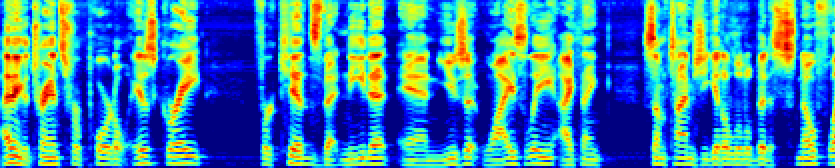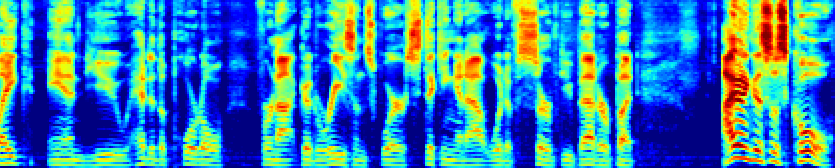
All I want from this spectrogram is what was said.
I think the transfer portal is great for kids that need it and use it wisely. I think Sometimes you get a little bit of snowflake and you head to the portal for not good reasons where sticking it out would have served you better. But I think this is cool.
